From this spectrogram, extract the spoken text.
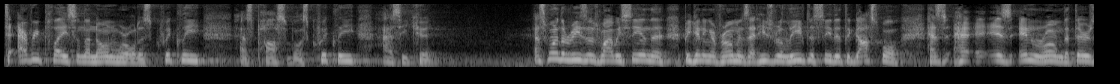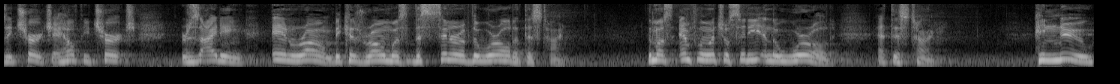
to every place in the known world as quickly as possible, as quickly as he could. That's one of the reasons why we see in the beginning of Romans that he's relieved to see that the gospel has, is in Rome, that there's a church, a healthy church residing in Rome, because Rome was the center of the world at this time, the most influential city in the world at this time. He knew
